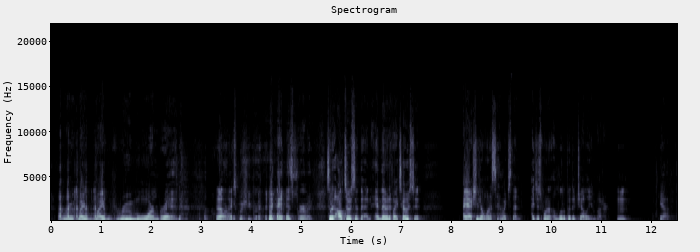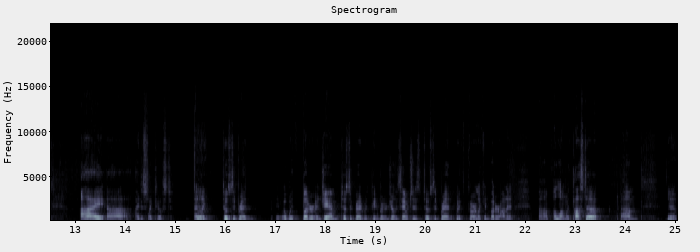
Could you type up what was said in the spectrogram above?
room, my my room warm bread. No, warm I- squishy bread. it's perfect. So I'll toast it then, and then if I toast it, I actually don't want a sandwich. Then I just want a little bit of jelly and butter. Hmm. Yeah, I uh, I just like toast. I like toasted bread uh, with butter and jam, toasted bread with peanut butter and jelly sandwiches, toasted bread with garlic and butter on it, um, along with pasta, um, Yeah.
